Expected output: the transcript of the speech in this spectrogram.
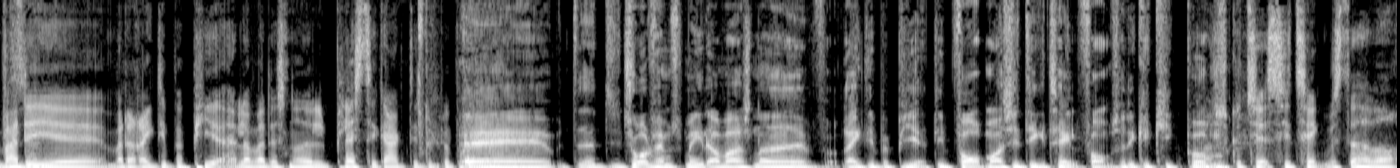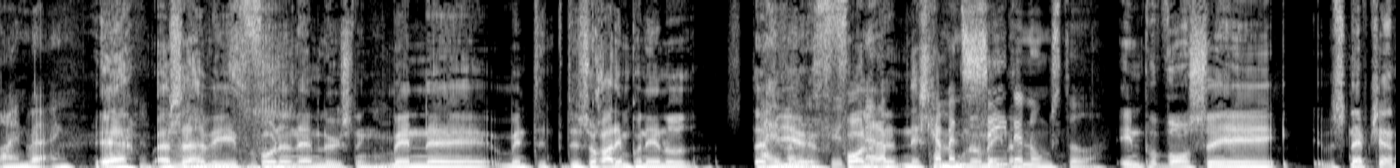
Var det, øh, var det rigtigt papir, eller var det sådan noget plastikagtigt, det blev på? Øh, de 92 meter var sådan noget øh, rigtigt papir. De får dem også i digital form, så de kan kigge på Du dem. skulle til at sige ting, hvis det havde været regnvejr, ikke? Ja, altså havde vi fundet en anden løsning. Men, øh, men det, det så ret imponerende ud, da Ej, vi øh, foldede den næsten Kan man 100 se meter. det nogle steder? Inde på vores øh, Snapchat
